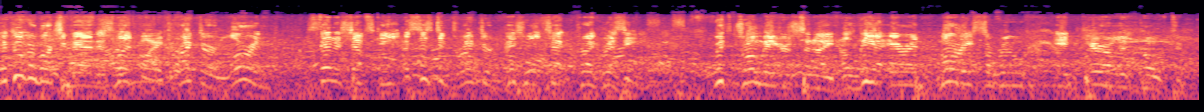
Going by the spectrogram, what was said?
The Cougar Marching Band is led by director Lauren Staniszewski, assistant director visual tech Craig Rizzi, with drum majors tonight Aaliyah Aaron, Mari Saru, and Carolyn Povtu.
